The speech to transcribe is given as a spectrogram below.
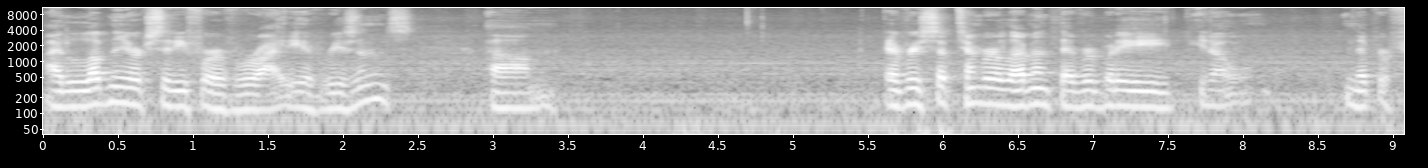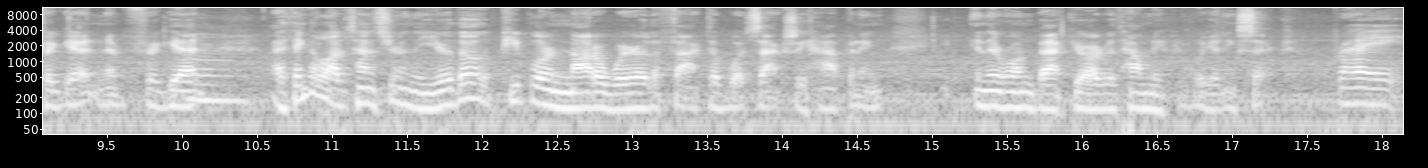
I love New York City for a variety of reasons. Um, every September 11th, everybody, you know, never forget, never forget. I think a lot of times during the year, though, people are not aware of the fact of what's actually happening in their own backyard with how many people are getting sick. Right.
